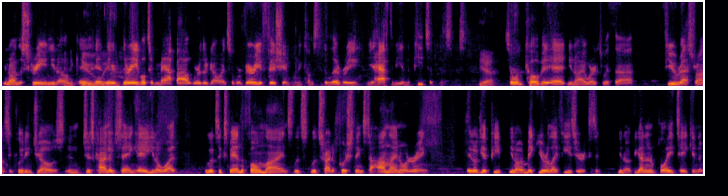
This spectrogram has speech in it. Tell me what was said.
you know on the screen you know and, and they're, they're able to map out where they're going. So we're very efficient when it comes to delivery. You have to be in the pizza business. Yeah. so when covid hit you know i worked with a few restaurants including joe's and just kind of saying hey you know what? Let's expand the phone lines. Let's let's try to push things to online ordering. It'll get people you know make your life easier. Because if you know if you got an employee taking a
